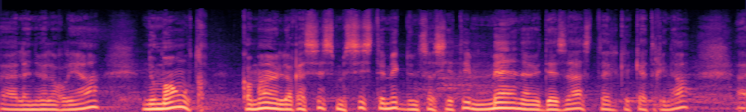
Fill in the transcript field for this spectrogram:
à la Nouvelle-Orléans, nous montre comment le racisme systémique d'une société mène à un désastre tel que Katrina euh,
